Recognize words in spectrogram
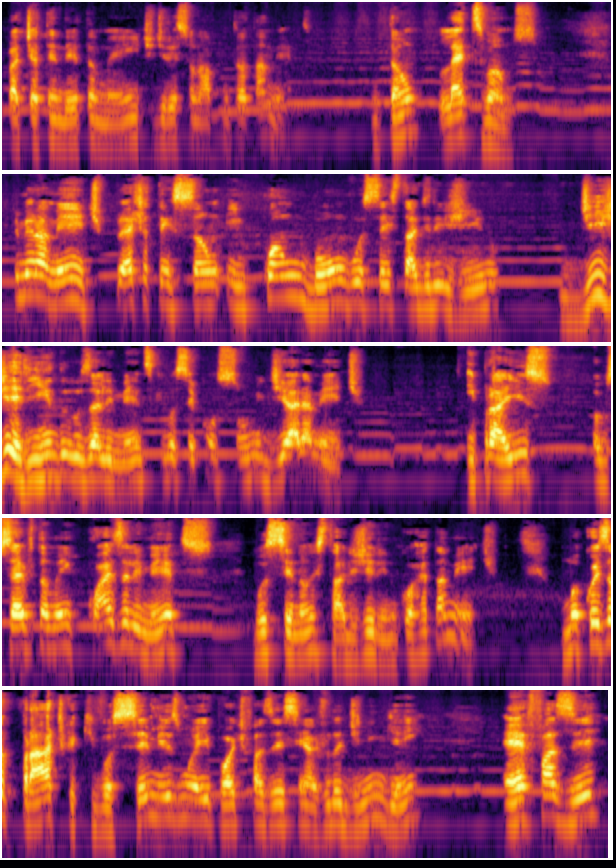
para te atender também e te direcionar para um tratamento. Então, let's vamos. Primeiramente, preste atenção em quão bom você está dirigindo, digerindo os alimentos que você consome diariamente. E para isso, observe também quais alimentos você não está digerindo corretamente. Uma coisa prática que você mesmo aí pode fazer sem a ajuda de ninguém é fazer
